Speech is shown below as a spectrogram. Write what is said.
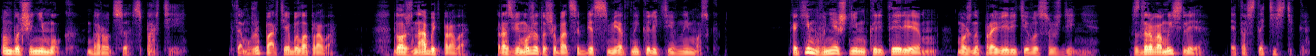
Он больше не мог бороться с партией. К тому же партия была права. Должна быть права. Разве может ошибаться бессмертный коллективный мозг? Каким внешним критерием можно проверить его суждение? Здравомыслие — это статистика.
